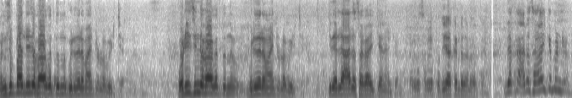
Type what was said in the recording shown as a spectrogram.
മുനിസിപ്പാലിറ്റിയുടെ ഭാഗത്തുനിന്ന് ഗുരുതരമായിട്ടുള്ള വീഴ്ച. പോലീസിന്റെ ഭാഗത്തുനിന്ന് ഗുരുതരമായിട്ടുള്ള വീഴ്ച. ഇതെല്ലാം ആരെ സഹായിക്കാനായിട്ടാണ്? നഗരസഭയെ പ്രതിയാക്കേണ്ടതാണ് ഇതൊക്കെ ആരെ സഹായിക്കാൻ വേണ്ടിയാണ്?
